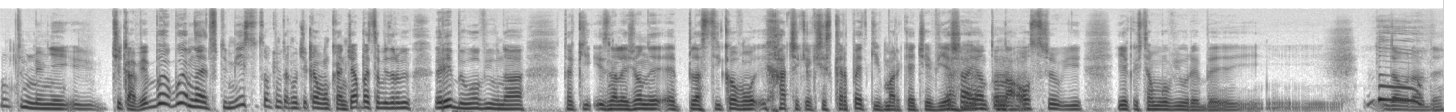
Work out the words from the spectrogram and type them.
no, tym niemniej e, ciekawie. By, byłem nawet w tym miejscu, całkiem taką ciekawą kanciapę sobie zrobił. Ryby łowił na taki znaleziony plastikową haczyk, jak się skarpetki w markecie wiesza Aha, i on to aha. naostrzył i, i jakoś tam łowił ryby i, i dał radę.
